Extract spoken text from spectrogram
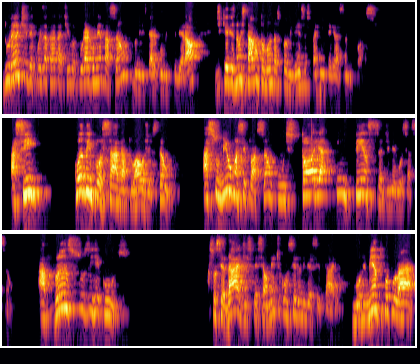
durante e depois da tratativa, por argumentação do Ministério Público Federal de que eles não estavam tomando as providências para a reintegração de posse. Assim, quando empossada a atual gestão, assumiu uma situação com história intensa de negociação, avanços e recuos. A sociedade, especialmente o Conselho Universitário, movimento popular,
